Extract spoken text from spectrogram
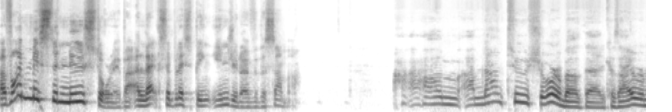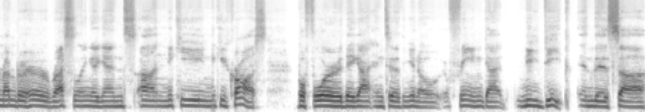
Have I missed a news story about Alexa Bliss being injured over the summer? Um, I'm not too sure about that because I remember her wrestling against uh, Nikki Nikki Cross before they got into you know Fiend got knee deep in this uh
